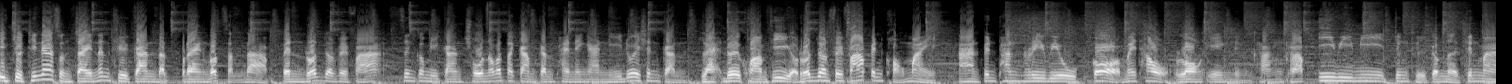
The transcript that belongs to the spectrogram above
อีกจุดที่น่าสนใจนั่นคือการดัดแปลงรถสันดาปเป็นรถยนต์ไฟฟ้า ซึ่งก็มีการโชว์นวัตกรรมกันภายในงานนี้ด้วยเช่นกัน และด้วยความที่รถยนต์ไฟฟ้าเป็นของใหม่ อ่านเป็นพันรีวิว ก็ไม่เท่าลองเองหนึ่งครั้งครับ EV มีจึงถือกำเนิดขึ้นมา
